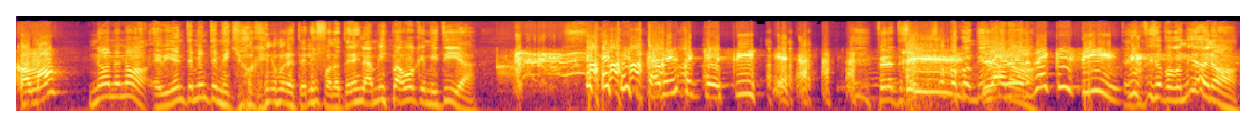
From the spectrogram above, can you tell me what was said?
¿Cómo? No, no, no. Evidentemente me equivoqué el número de teléfono. Tenés la misma voz que mi tía. Parece que sí. Pero te sentís un poco hundida La o no? verdad que sí. ¿Te sentís un poco hundida o no?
